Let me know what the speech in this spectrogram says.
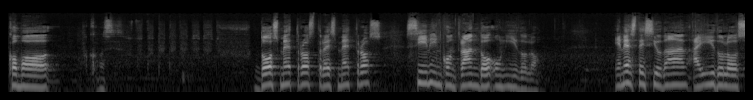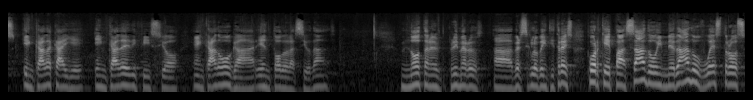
como, dos metros, tres metros, sin encontrando un ídolo. En esta ciudad hay ídolos en cada calle, en cada edificio, en cada hogar, en toda la ciudad. Nota en el primer ah, versículo 23, porque pasado y mirado vuestros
